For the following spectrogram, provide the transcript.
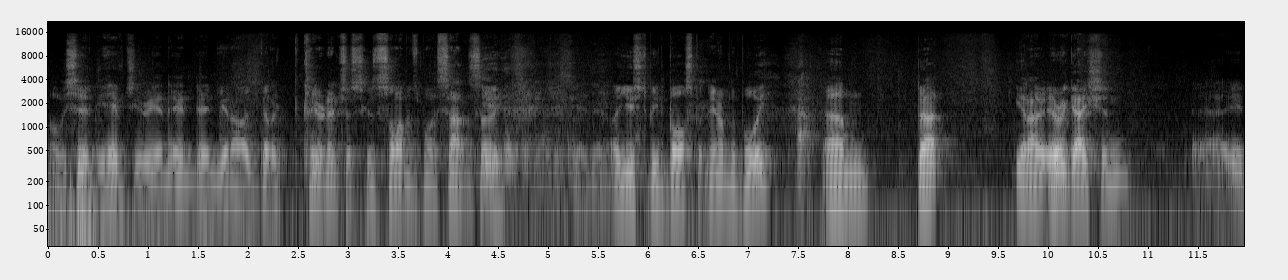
Well, we certainly have, Gerry, and, and, and you know I've got a clear an interest because Simon's my son, so I used to be the boss, but now I'm the boy. Um, but you know, irrigation. Uh,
